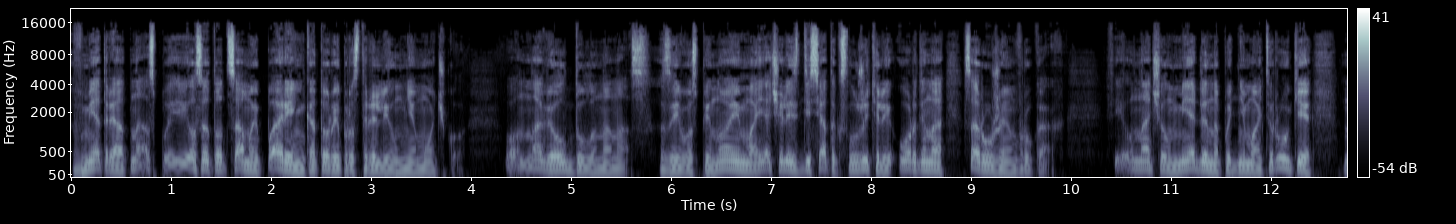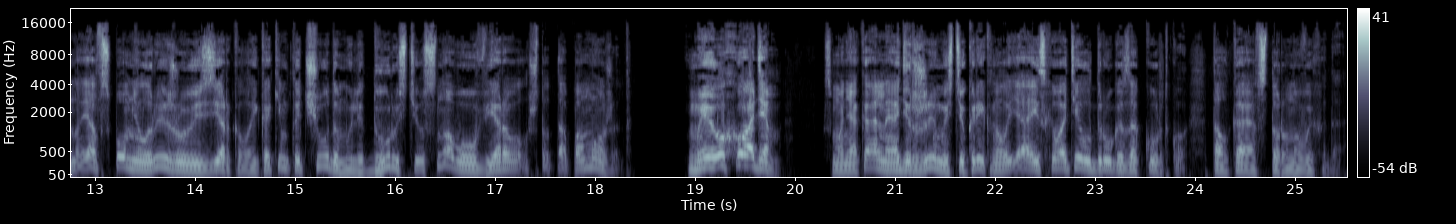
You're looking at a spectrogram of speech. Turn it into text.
В метре от нас появился тот самый парень, который прострелил мне мочку — он навел дуло на нас. За его спиной маячились десяток служителей ордена с оружием в руках. Фил начал медленно поднимать руки, но я вспомнил рыжую из зеркала и каким-то чудом или дуростью снова уверовал, что та поможет. «Мы уходим!» С маниакальной одержимостью крикнул я и схватил друга за куртку, толкая в сторону выхода.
